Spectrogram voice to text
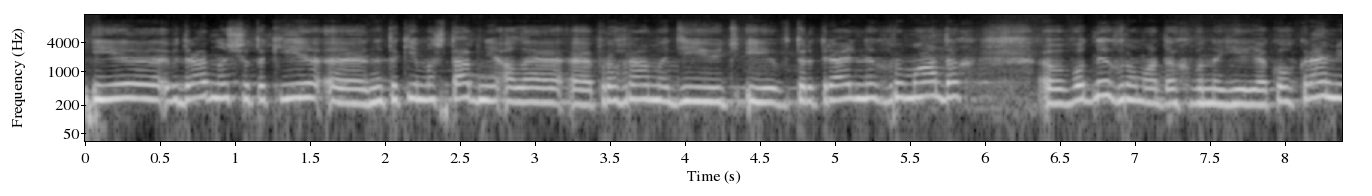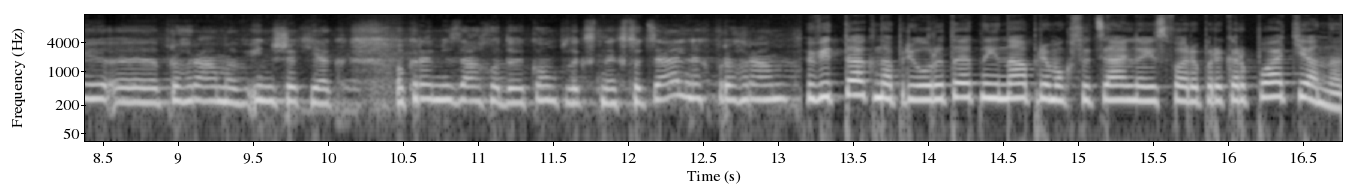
І відрадно, що такі не такі масштабні, але програми діють і в територіальних громадах. В одних громадах вони є як окремі програми, в інших як окремі заходи комплексних соціальних програм. Відтак, на пріоритетний напрямок соціальної сфери Прикарпаття на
